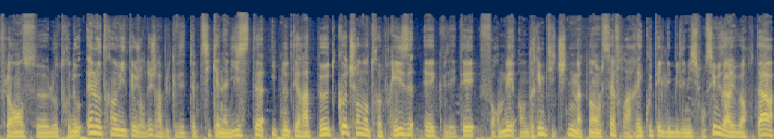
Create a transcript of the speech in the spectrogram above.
Florence euh, Lautredoux est notre invitée aujourd'hui. Je rappelle que vous êtes psychanalyste, hypnothérapeute, coach en entreprise et que vous avez été formé en Dream Teaching. Maintenant, on le sait, il faudra réécouter le début de l'émission si vous arrivez en retard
